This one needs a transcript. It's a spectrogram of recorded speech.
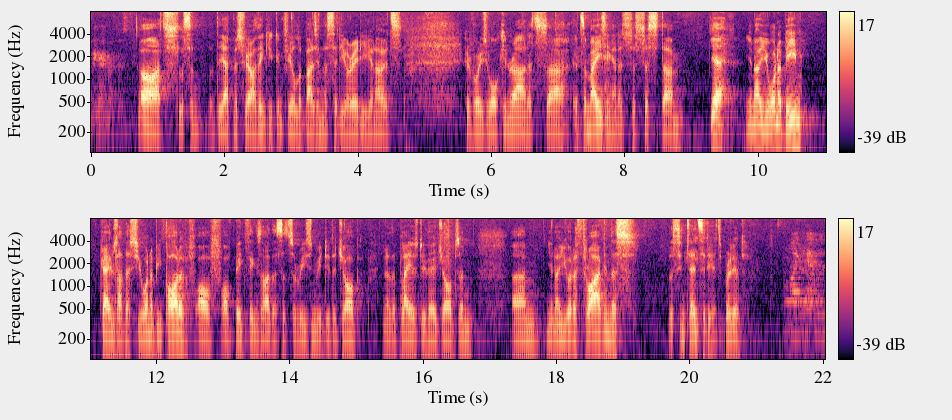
in a game like this? Oh, it's listen, the atmosphere. I think you can feel the buzz in the city already. You know, it's everybody's walking around. It's uh, it's amazing, and it's just just um, yeah. You know, you want to be in games like this. You want to be part of, of of big things like this. It's the reason we do the job. You know, the players do their jobs, and um, you know, you've got to thrive in this this intensity. It's brilliant. Mike, how was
